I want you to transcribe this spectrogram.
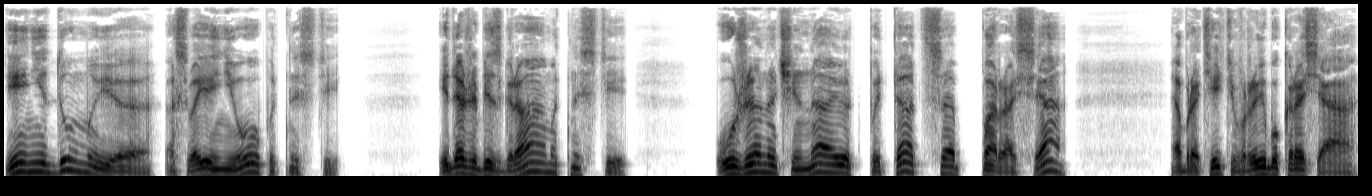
И не думая о своей неопытности и даже безграмотности, уже начинают пытаться порося обратить в рыбу карася.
